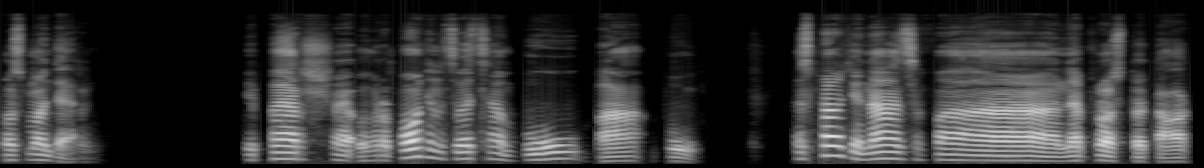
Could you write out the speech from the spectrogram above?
постмодерні. І перше угруповання називається Бу-Ба-Бу. Насправді назва не просто так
